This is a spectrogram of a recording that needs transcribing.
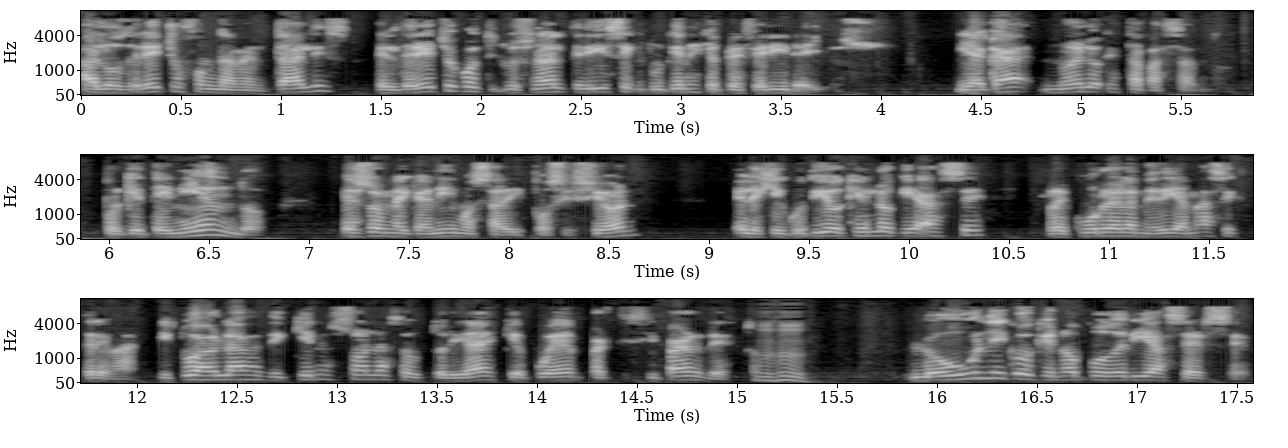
a los derechos fundamentales, el derecho constitucional te dice que tú tienes que preferir ellos. Y acá no es lo que está pasando, porque teniendo esos mecanismos a disposición, el Ejecutivo, ¿qué es lo que hace? Recurre a la medida más extrema. Y tú hablabas de quiénes son las autoridades que pueden participar de esto. Lo único que no podría hacerse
